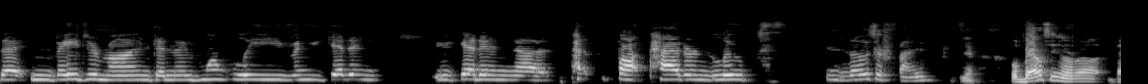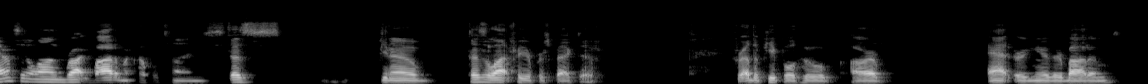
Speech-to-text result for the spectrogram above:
that invade your mind and they won't leave and you get in, you get in uh, thought pattern loops. And those are fun. Yeah. Well, bouncing around, bouncing along rock bottom a couple times does, you know, does a lot for your perspective. For other people who are at or near their bottoms,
